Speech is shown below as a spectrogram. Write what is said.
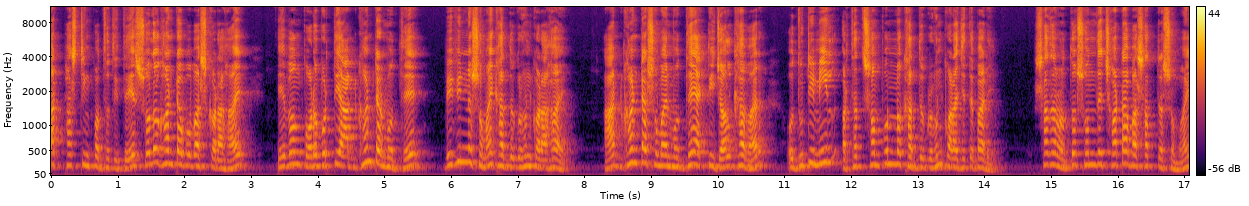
আট ফাস্টিং পদ্ধতিতে ষোলো ঘণ্টা উপবাস করা হয় এবং পরবর্তী আট ঘণ্টার মধ্যে বিভিন্ন সময় খাদ্য গ্রহণ করা হয়। আট ঘণ্টা সময়ের মধ্যে একটি জলখাবার ও দুটি মিল অর্থাৎ সম্পূর্ণ খাদ্য গ্রহণ করা যেতে পারে। সাধারণত সন্ধে ছটা বা সাতটার সময়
